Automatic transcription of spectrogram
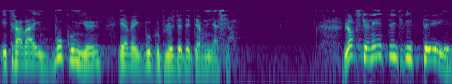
il travaille beaucoup mieux et avec beaucoup plus de détermination. Lorsque l'intégrité,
